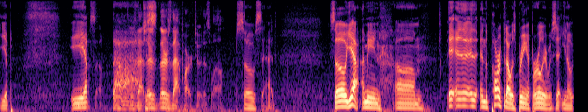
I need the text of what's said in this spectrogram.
Yep. Yeah, Yep. so Ah, there's that just there's there's that part to it as well. so sad. So yeah, I mean, um, and, and, the part that I was bringing up earlier was that you know,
